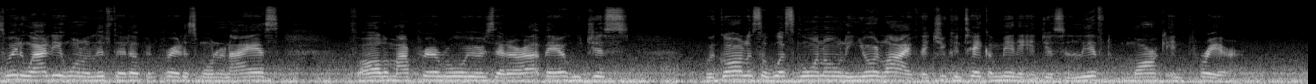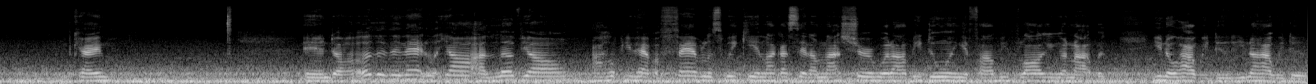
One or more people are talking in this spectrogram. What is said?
So anyway, I did want to lift that up in prayer this morning. I ask for all of my prayer warriors that are out there who just, regardless of what's going on in your life, that you can take a minute and just lift Mark in prayer. Okay? And uh, other than that, y'all, I love y'all. I hope you have a fabulous weekend. Like I said, I'm not sure what I'll be doing, if I'll be vlogging or not, but you know how we do. You know how we do.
